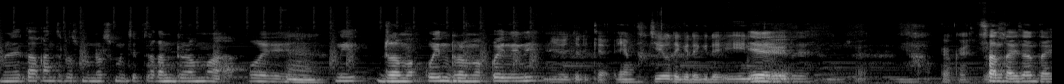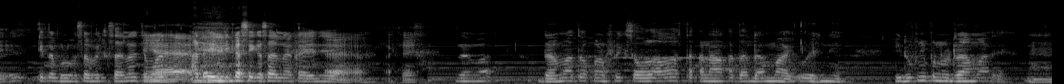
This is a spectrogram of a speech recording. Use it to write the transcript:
mereka akan terus-menerus menciptakan drama Woi, Hmm. ini drama queen drama queen ini Iya jadi kayak yang kecil digede-gedein Iya, gitu ya. gitu ya. Hmm, Oke oke. Santai santai kita belum sampai ke sana cuman Iya. ada indikasi ke sana kayaknya eh, Oke. drama drama atau konflik seolah-olah tak kenal kata damai wih nih hidupnya penuh drama ya Hmm.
